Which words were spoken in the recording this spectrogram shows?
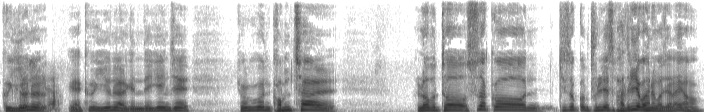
그 이유는. 예, 그 이유는 알겠는데 이게 이제 결국은 검찰로부터 수사권 기소권 분리해서 받으려고 하는 거잖아요.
